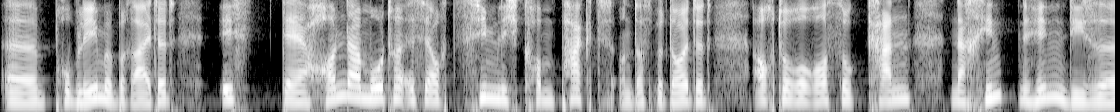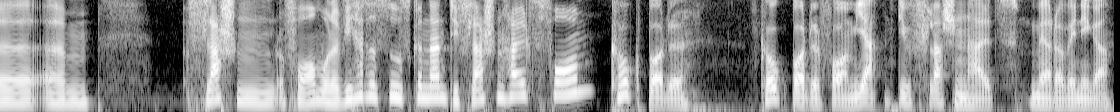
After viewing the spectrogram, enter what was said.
äh, Probleme bereitet, ist der Honda-Motor ist ja auch ziemlich kompakt und das bedeutet, auch Toro Rosso kann nach hinten hin diese ähm, Flaschenform oder wie hattest du es genannt? Die Flaschenhalsform? Coke Bottle. Coke Bottle Form, ja, die Flaschenhals, mehr oder weniger.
